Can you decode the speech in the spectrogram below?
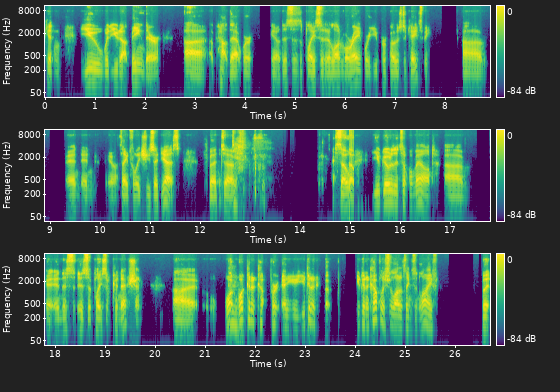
kidding you with you not being there uh, about that. Where you know this is the place at Elon Moreh where you proposed to Catesby, um, and and you know, thankfully she said yes. But uh, yeah so you go to the Temple Mount, um, a- and, this is a place of connection. Uh, what what can uh, you, you can uh, you can accomplish a lot of things in life, but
